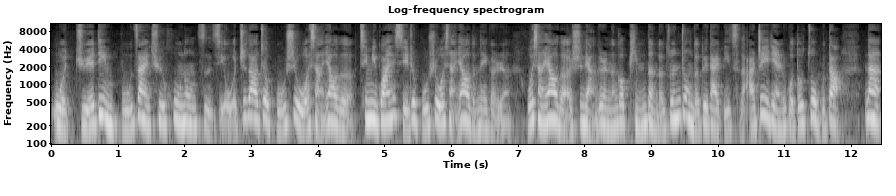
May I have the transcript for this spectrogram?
我决定不再去糊弄自己。我知道这不是我想要的亲密关系，这不是我想要的那个人。我想要的是两个人能够平等的、尊重的对待彼此。而这一点如果都做不到，那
